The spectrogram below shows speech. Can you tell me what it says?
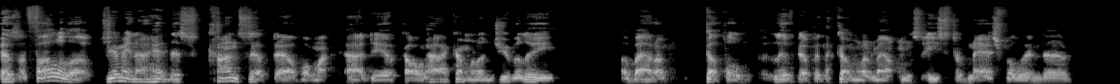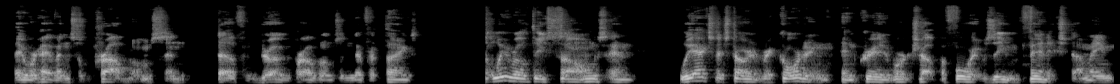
As a follow up, Jimmy and I had this concept album idea called High Cumberland Jubilee about a couple lived up in the Cumberland Mountains east of Nashville and uh, they were having some problems and stuff and drug problems and different things. So we wrote these songs and we actually started recording in Creative Workshop before it was even finished. I mean,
